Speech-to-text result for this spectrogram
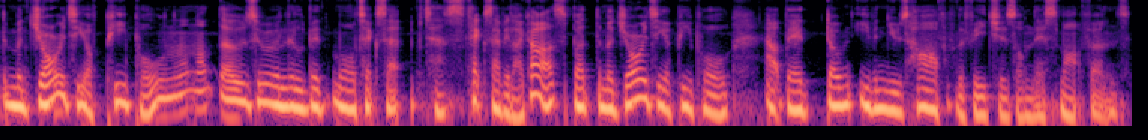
the majority of people, not, not those who are a little bit more tech, savvy like us, but the majority of people out there don't even use half of the features on their smartphones.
